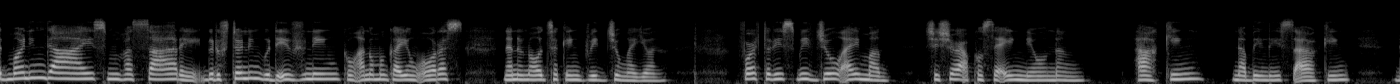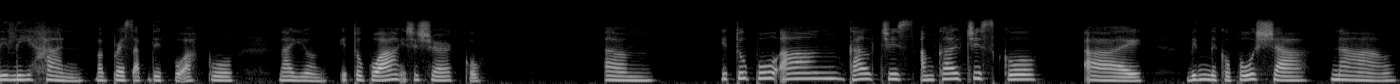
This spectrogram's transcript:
Good morning guys, mga sari. Good afternoon, good evening, kung ano man kayong oras nanonood sa king video ngayon. For today's video ay mag-share ako sa inyo ng aking nabili sa aking bilihan. Mag-press update po ako ngayon. Ito po ang isi-share ko. Um, ito po ang calchis. Ang calchis ko ay binili ko po siya ng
